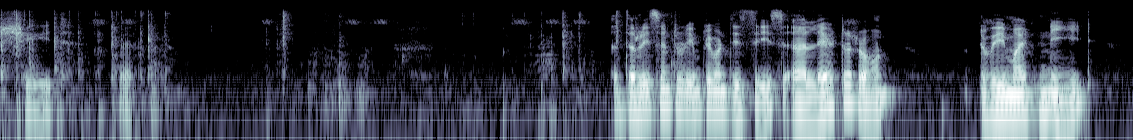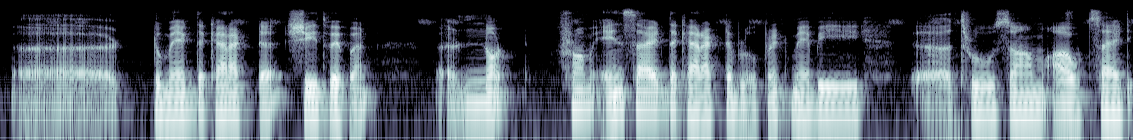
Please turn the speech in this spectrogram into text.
Sheath weapon. The reason to implement this is uh, later on we might need uh, to make the character sheath weapon uh, not from inside the character blueprint maybe uh, through some outside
